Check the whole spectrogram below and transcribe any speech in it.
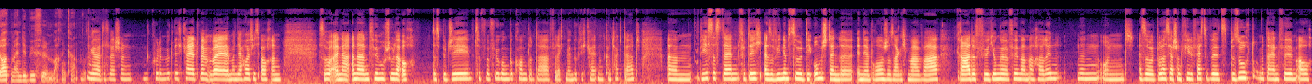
dort meinen Debütfilm machen kann. Ja, das wäre schon eine coole Möglichkeit, wenn, weil man ja häufig auch an so einer anderen Filmhochschule auch das Budget zur Verfügung bekommt und da vielleicht mehr Möglichkeiten und Kontakte hat. Ähm, wie ist es denn für dich? Also wie nimmst du die Umstände in der Branche, sage ich mal, wahr? gerade für junge Filmemacherinnen und also du hast ja schon viele Festivals besucht mit deinen Filmen auch.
